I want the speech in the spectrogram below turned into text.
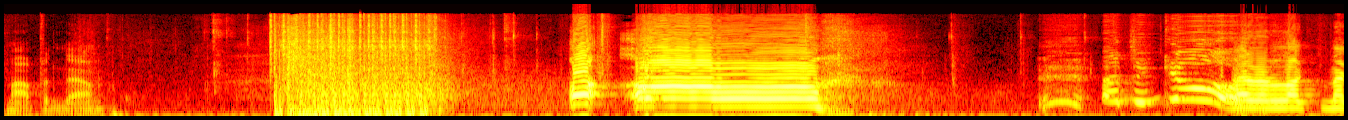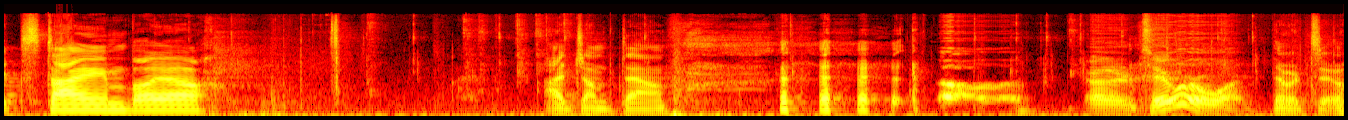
Mopping down. How'd you him? Better luck next time, boyo. I jumped down. Oh, are there two or one? there were two.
